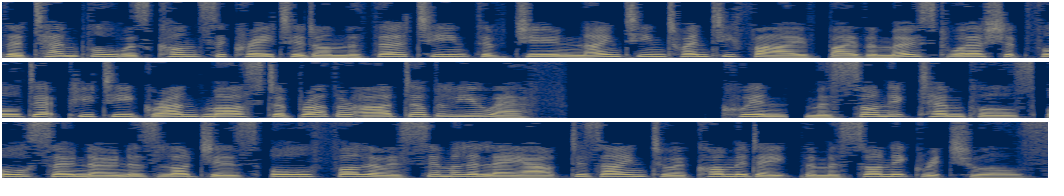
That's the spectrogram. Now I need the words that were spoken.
The temple was consecrated on 13 June 1925 by the Most Worshipful Deputy Grand Master Brother R.W.F. Quinn. Masonic temples also known as lodges all follow a similar layout designed to accommodate the Masonic rituals.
